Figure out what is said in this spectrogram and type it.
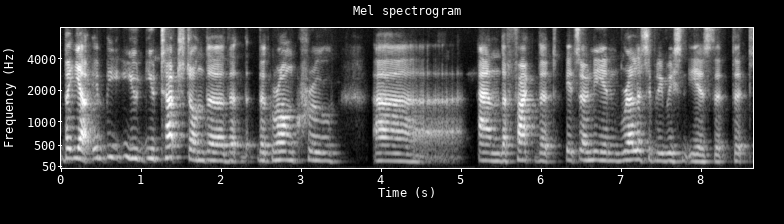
but yeah, it, you you touched on the the, the Grand Cru. Uh, and the fact that it's only in relatively recent years that that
